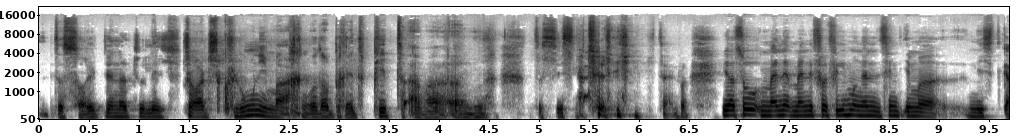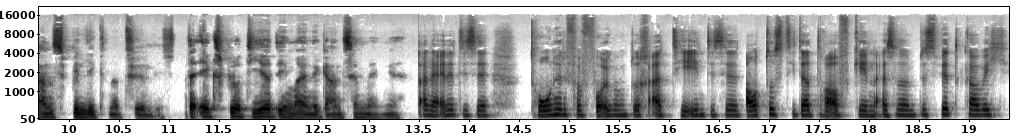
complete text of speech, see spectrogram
das sollte natürlich George Clooney machen oder Brad Pitt, aber ähm, das ist natürlich nicht einfach. Ja, so meine, meine Verfilmungen sind immer nicht ganz billig natürlich. Da explodiert immer eine ganze Menge. Alleine diese Drohnenverfolgung durch Athen, diese Autos, die da draufgehen, also das wird, glaube ich,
